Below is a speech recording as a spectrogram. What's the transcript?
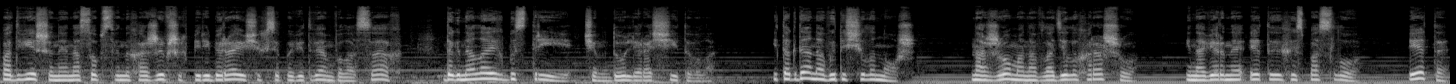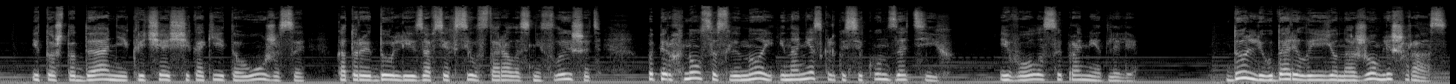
подвешенная на собственных оживших, перебирающихся по ветвям волосах, догнала их быстрее, чем Долли рассчитывала. И тогда она вытащила нож. Ножом она владела хорошо, и, наверное, это их и спасло. Это и то, что Дани, кричащие какие-то ужасы, которые Долли изо всех сил старалась не слышать, поперхнулся слюной и на несколько секунд затих, и волосы промедлили. Долли ударила ее ножом лишь раз,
